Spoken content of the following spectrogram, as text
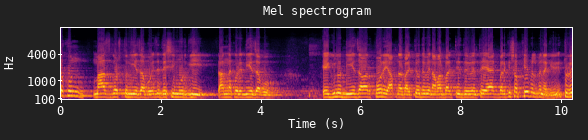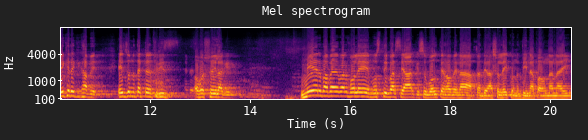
যখন মাছ গোস্ত নিয়ে যাব, এই যে দেশি মুরগি রান্না করে নিয়ে যাব, এগুলো নিয়ে যাওয়ার পরে আপনার বাড়িতেও দেবেন, আমার বাড়িতেও দেবেন, তো একবার কি সব খেয়ে ফেলবে নাকি? একটু রেখে রেখে খাবে। এই জন্য তো একটা ফ্রিজ অবশ্যই লাগে। মেয়ের বাবা এবার বলে, বুঝতে পারছি, আর কিছু বলতে হবে না। আপনাদের আসলেই কোনো দিনা পাওনা নাই।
